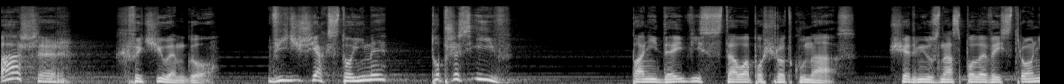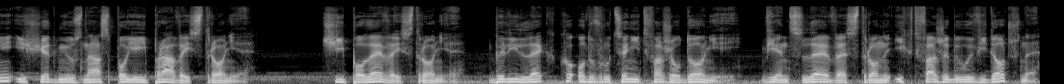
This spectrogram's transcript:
Asher! Chwyciłem go. Widzisz, jak stoimy? To przez Eve. Pani Davis stała pośrodku nas. Siedmiu z nas po lewej stronie i siedmiu z nas po jej prawej stronie. Ci po lewej stronie byli lekko odwróceni twarzą do niej, więc lewe strony ich twarzy były widoczne,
